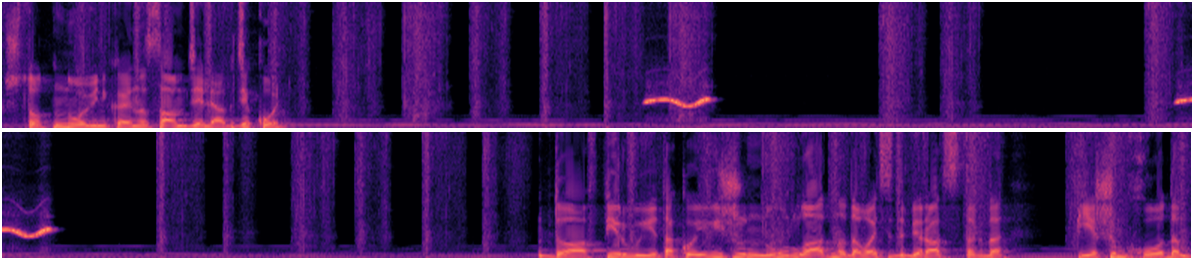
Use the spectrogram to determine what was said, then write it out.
Что-то новенькое на самом деле. А где конь? Да, впервые такое вижу. Ну ладно, давайте добираться тогда пешим ходом.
